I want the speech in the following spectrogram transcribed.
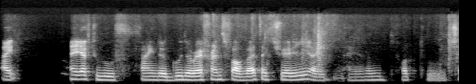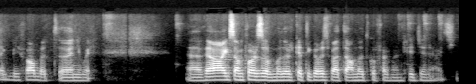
I, I have to find a good reference for that actually. I, I haven't thought to check before, but uh, anyway. Uh, there are examples of model categories that are not cofibrantly generated.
